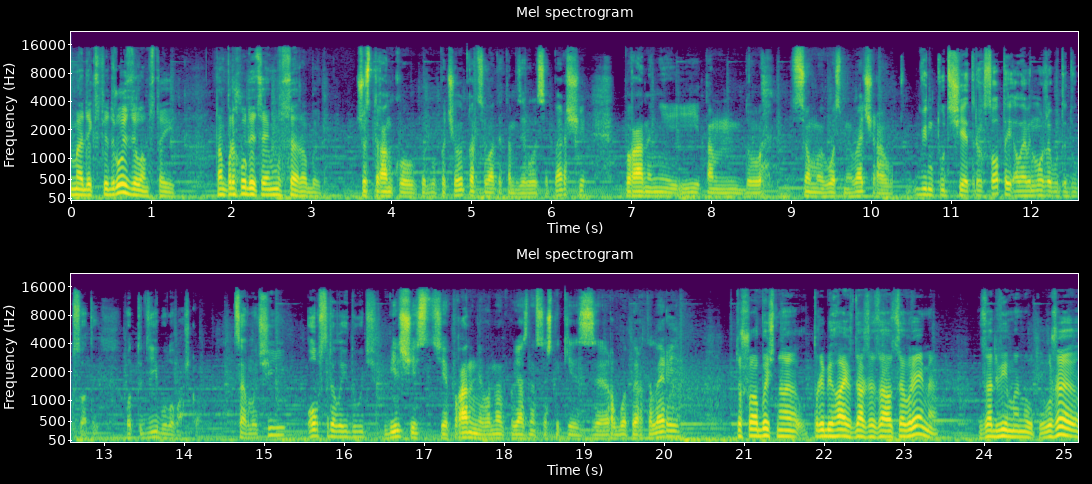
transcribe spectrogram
медик з підрозділом стоїть, там приходиться йому все робити. Шости ранку почали працювати, там з'явилися перші поранені, і там до 7-8 вечора Він тут ще 300 але він може бути 200 От тоді було важко. Це вночі, обстріли йдуть. більшість поранень воно пов'язане все ж таки з роботою артилерії. То, що обично прибігаєш навіть за це время, за дві минути, вже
